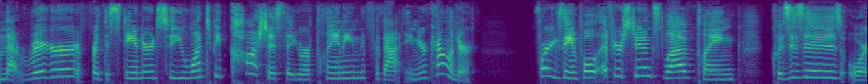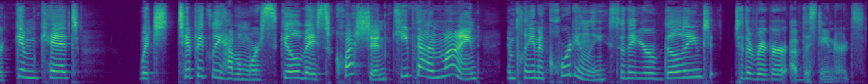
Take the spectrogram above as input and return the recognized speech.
on that rigor for the standards, so you want to be cautious that you are planning for that in your calendar. For example, if your students love playing Quizizz or Gimkit, which typically have a more skill based question, keep that in mind and plan accordingly so that you're building to the rigor of the standards.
